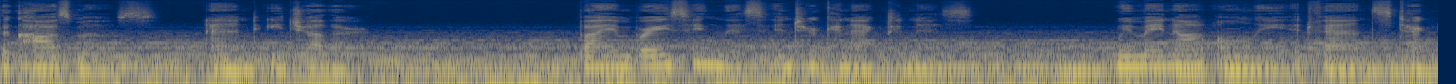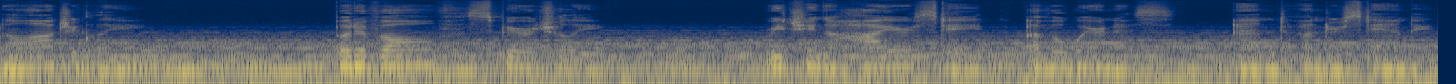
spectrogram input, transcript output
the cosmos, and each other. By embracing this interconnectedness, we may not only advance technologically, but evolve spiritually, reaching a higher state of awareness and understanding.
